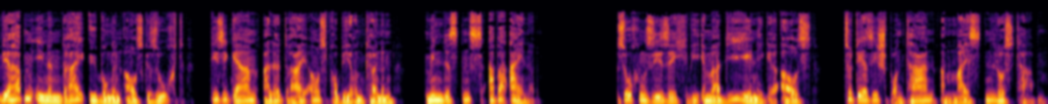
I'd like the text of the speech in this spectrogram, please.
Wir haben Ihnen drei Übungen ausgesucht, die Sie gern alle drei ausprobieren können, mindestens aber eine. Suchen Sie sich wie immer diejenige aus, zu der Sie spontan am meisten Lust haben.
